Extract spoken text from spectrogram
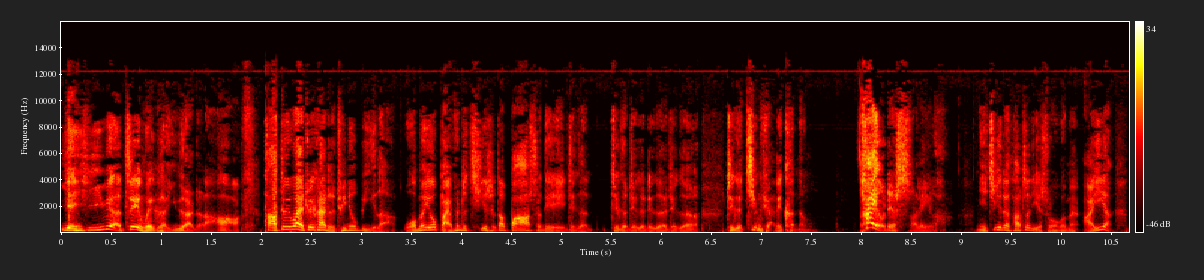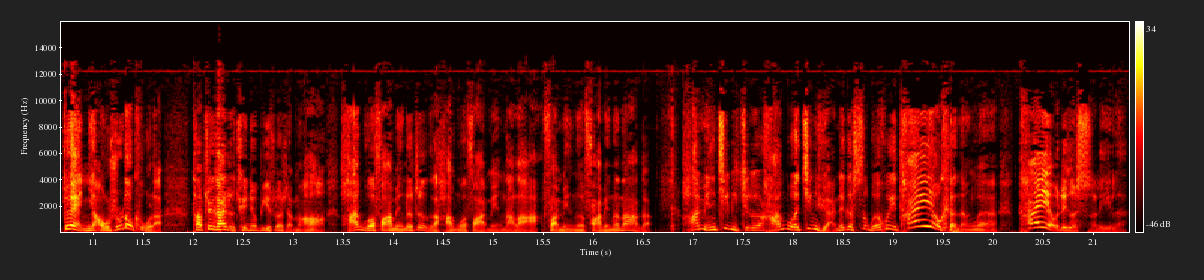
尹锡悦这回可越着了啊！他对外最开始吹牛逼了，我们有百分之七十到八十的这个这个这个这个这个这个竞选的可能，太有这实力了。你记得他自己说过没？哎呀，对，鸟叔都哭了。他最开始吹牛逼说什么啊？韩国发明了这个，韩国发明那拉，发明了发明了那个，韩明竞这个韩国竞选这个世博会太有可能了，太有这个实力了。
